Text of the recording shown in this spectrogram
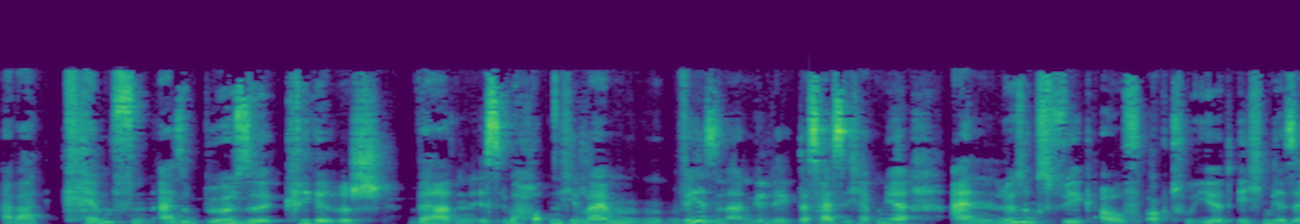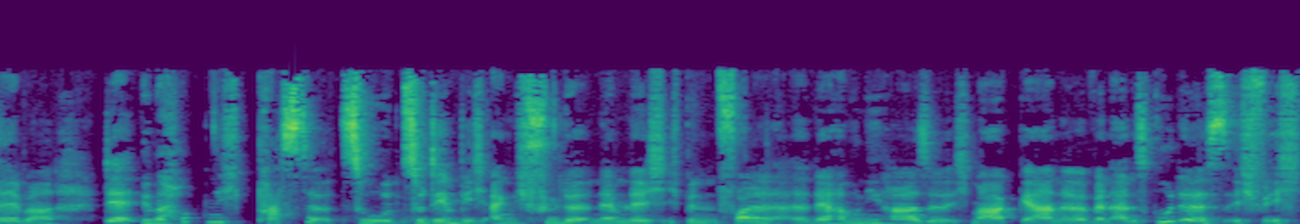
Aber kämpfen, also böse, kriegerisch werden, ist überhaupt nicht in meinem Wesen angelegt. Mhm. Das heißt, ich habe mir einen Lösungsweg aufoktroyiert, ich mir selber, der überhaupt nicht passte zu, zu dem, wie ich eigentlich fühle. Nämlich, ich bin voll äh, der Harmoniehase, ich mag gerne, wenn alles gut ist, ich, ich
